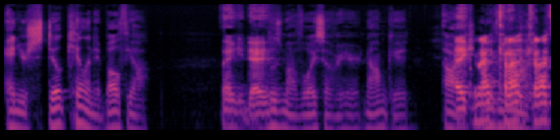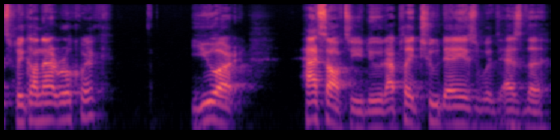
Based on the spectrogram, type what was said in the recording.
and you're still killing it, both y'all." Thank you, Dave. lose my voice over here. No, I'm good. All Hey, right, can I can I can I speak on that real quick? You are hats off to you, dude. I played two days with as the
